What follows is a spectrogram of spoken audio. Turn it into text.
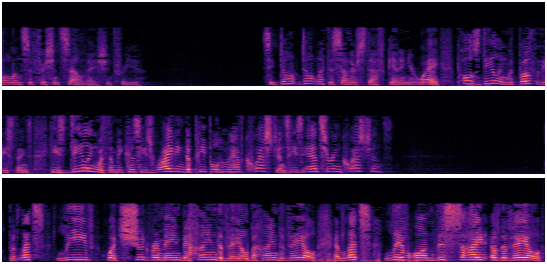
full and sufficient salvation for you? See, don't, don't let this other stuff get in your way. Paul's dealing with both of these things. He's dealing with them because he's writing to people who have questions, he's answering questions. But let's leave what should remain behind the veil behind the veil. And let's live on this side of the veil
